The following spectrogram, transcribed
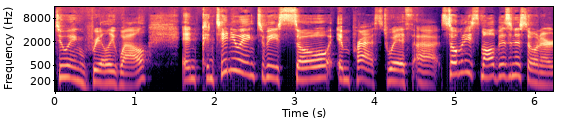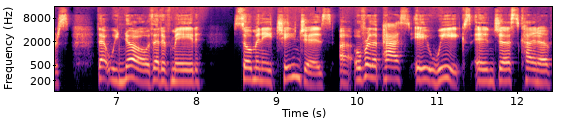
Doing really well and continuing to be so impressed with uh, so many small business owners that we know that have made so many changes uh, over the past eight weeks and just kind of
